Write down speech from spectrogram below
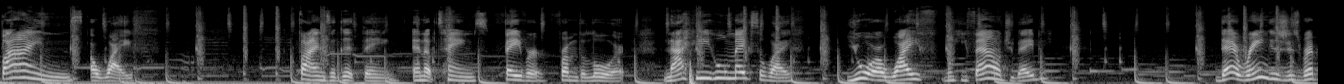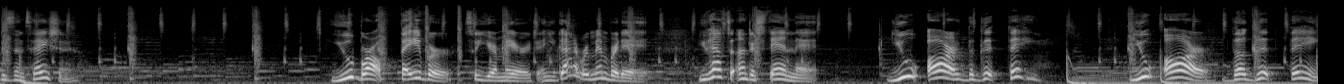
finds a wife finds a good thing and obtains favor from the Lord. Not he who makes a wife. You are a wife when he found you, baby. That ring is just representation. You brought favor to your marriage, and you got to remember that. You have to understand that. You are the good thing. You are the good thing.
